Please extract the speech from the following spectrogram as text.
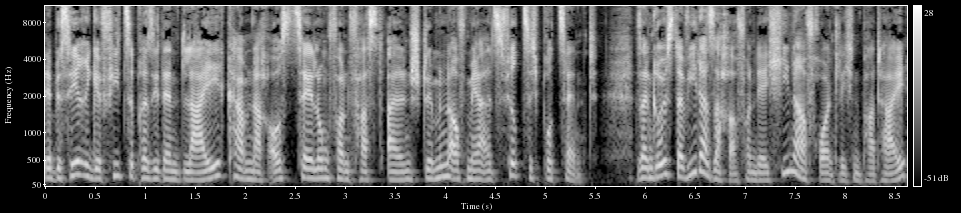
Der bisherige Vizepräsident Lai kam nach Auszählung von fast allen Stimmen auf mehr als 40 Prozent. Sein größter Widersacher von der China-freundlichen Partei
